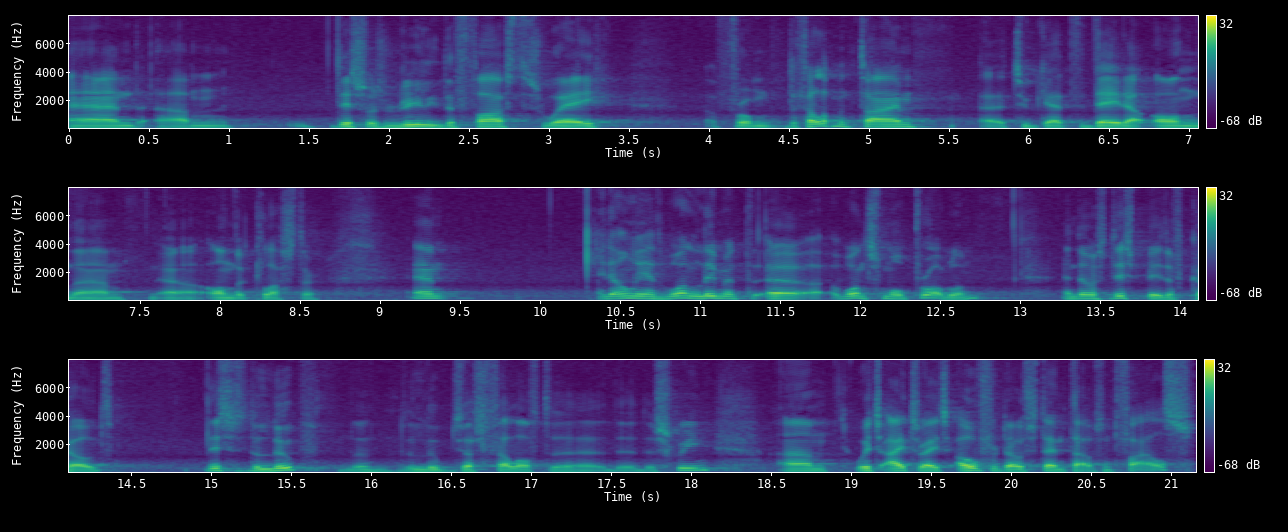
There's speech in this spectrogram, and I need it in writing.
And um, this was really the fastest way from development time uh, to get the data on the, uh, on the cluster. And it only had one limit, uh, one small problem, and there was this bit of code. This is the loop. The, the loop just fell off the, the, the screen, um, which iterates over those 10,000 files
